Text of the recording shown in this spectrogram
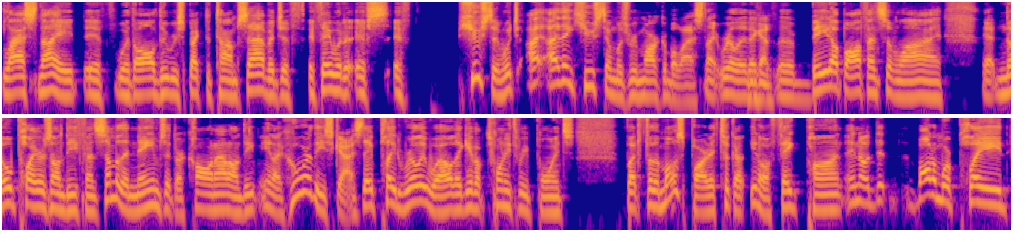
last night, if with all due respect to Tom Savage, if if they would, if if Houston, which I, I think Houston was remarkable last night. Really, they got a beat up offensive line. They had no players on defense. Some of the names that they're calling out on deep, you know, like who are these guys? They played really well. They gave up 23 points. But for the most part, it took a you know a fake punt. You know, Baltimore played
